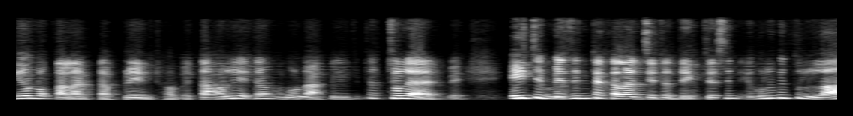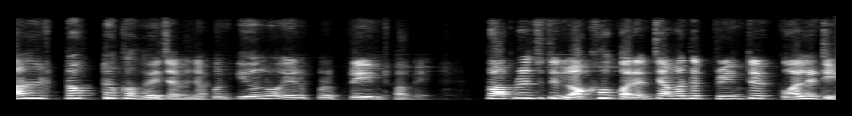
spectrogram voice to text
ইয়েলো কালারটা প্রিন্ট হবে। তাহলে এটার মূল আকৃতিটা চলে আসবে। এই যে মেজেন্টা কালার যেটা দেখতেছেন, এগুলো কিন্তু লাল টকটকে হয়ে যাবে যখন ইয়েলো এর উপরে প্রিন্ট হবে। তো আপনারা যদি লক্ষ্য করেন যে আমাদের প্রিন্টের কোয়ালিটি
